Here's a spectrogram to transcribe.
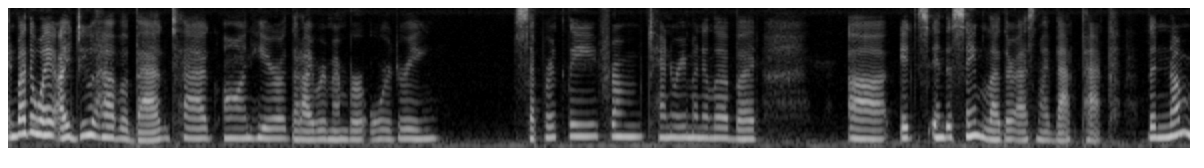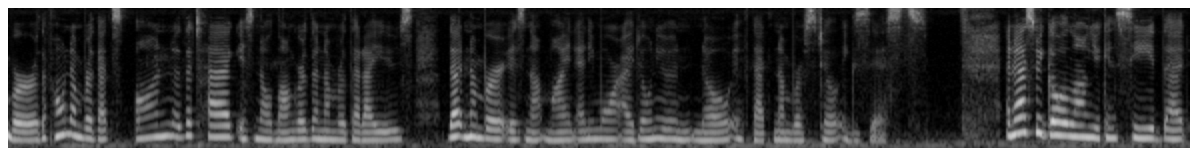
And by the way, I do have a bag tag on here that I remember ordering separately from Tannery Manila, but uh, it's in the same leather as my backpack. The number, the phone number that's on the tag is no longer the number that I use. That number is not mine anymore. I don't even know if that number still exists. And as we go along, you can see that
